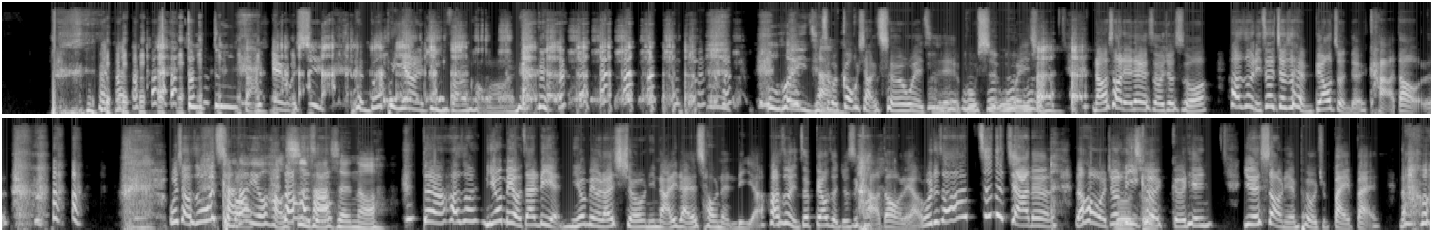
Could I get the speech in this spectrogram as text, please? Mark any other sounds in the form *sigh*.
嘟嘟打，哎，我是很多不一样的地方，好吗？*laughs* 误会一场，什么共享车位之类的，不是误会一场。*laughs* 然后少年那个时候就说：“他说你这就是很标准的卡到了。” *laughs* 我想说，为什么卡到有好事发生哦？对啊，他说你又没有在练，你又没有来修，你哪里来的超能力啊？他说你这标准就是卡到了呀！*laughs* 我就说啊，真的假的？然后我就立刻隔天约少年陪我去拜拜，然后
